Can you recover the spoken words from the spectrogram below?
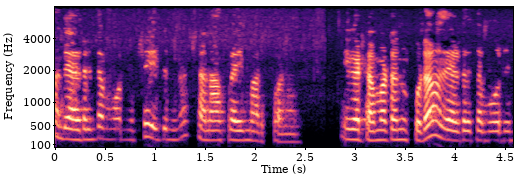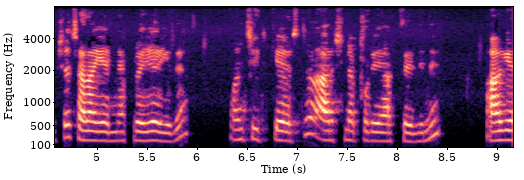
ಒಂದು ಎರಡರಿಂದ ಮೂರು ನಿಮಿಷ ಇದನ್ನ ಚೆನ್ನಾಗಿ ಫ್ರೈ ಮಾಡ್ಕೊಳ್ಳೋಣ. ಈಗ ಟೊಮೆಟೊನು ಕೂಡ ಒಂದು ಎರಡರಿಂದ ಮೂರು ನಿಮಿಷ ಚೆನ್ನಾಗಿ ಎಣ್ಣೆ ಫ್ರೈ ಆಗಿದೆ. ಒಂದು ಚಿಟಿಕೆ ಅಷ್ಟು ಅರಿಶಿನ ಪುಡಿ ಹಾಕ್ತಾ ಇದ್ದೀನಿ. ಹಾಗೆ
